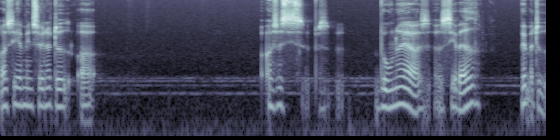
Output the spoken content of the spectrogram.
og siger, at min søn er død, og, og så vågner jeg og, og siger, hvad? Hvem er død?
